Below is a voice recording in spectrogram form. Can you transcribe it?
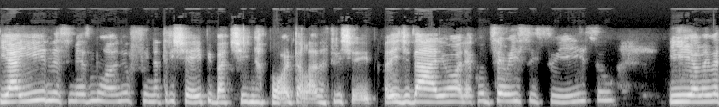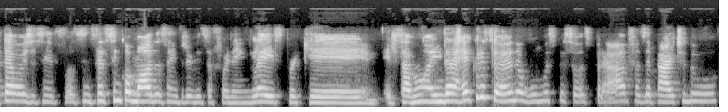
E aí, nesse mesmo ano, eu fui na Trishape, bati na porta lá na Trishape. Falei de Dário, olha, aconteceu isso, isso, isso. E eu lembro até hoje, assim, ele falou assim, você se incomoda se a entrevista for em inglês? Porque eles estavam ainda recrutando algumas pessoas para fazer parte do,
